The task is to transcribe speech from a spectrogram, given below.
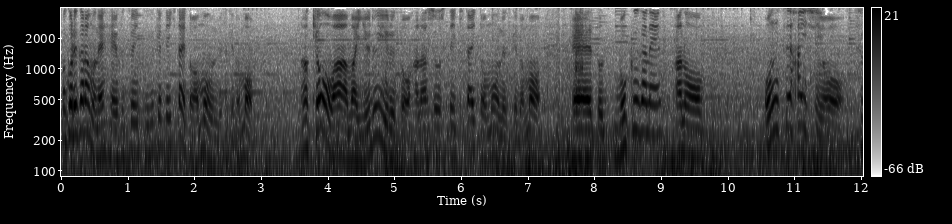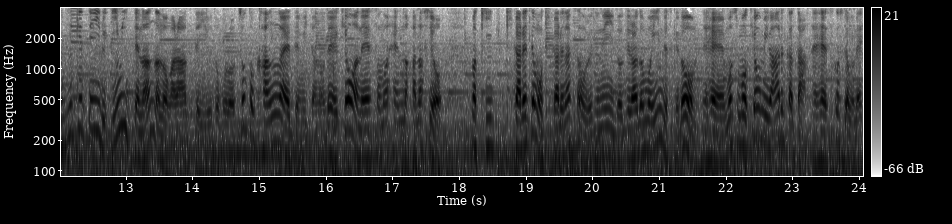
まあ、これからもね、えー、普通に続けていきたいとは思うんですけどもまあ、今日はまゆるゆるとお話をしていきたいと思うんですけども、えーと僕がねあの音声配信を続けている意味って何なのかなっていうところをちょっと考えてみたので今日はねその辺の話を、まあ、聞かれても聞かれなくても別にどちらでもいいんですけど、えー、もしも興味がある方、えー、少しでもね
